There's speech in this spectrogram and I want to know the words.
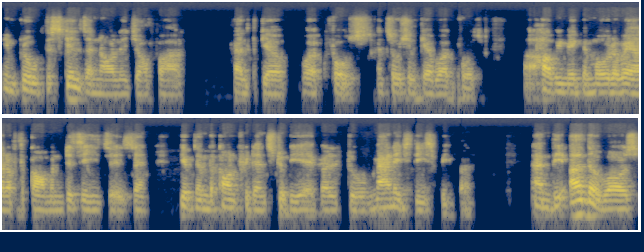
improve the skills and knowledge of our healthcare workforce and social care workforce, uh, how we make them more aware of the common diseases and give them the confidence to be able to manage these people. And the other was,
